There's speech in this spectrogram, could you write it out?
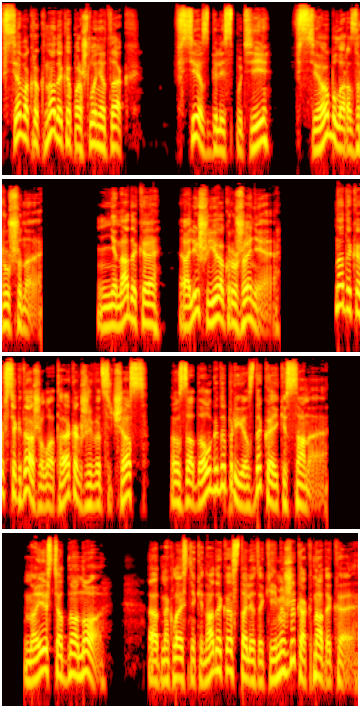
Все вокруг Надека пошло не так. Все сбились с пути, все было разрушено. Не Надека, а лишь ее окружение. Надека всегда жила так, как живет сейчас, задолго до приезда Кайки-сана. Но есть одно «но». Одноклассники Надека стали такими же, как Надека.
